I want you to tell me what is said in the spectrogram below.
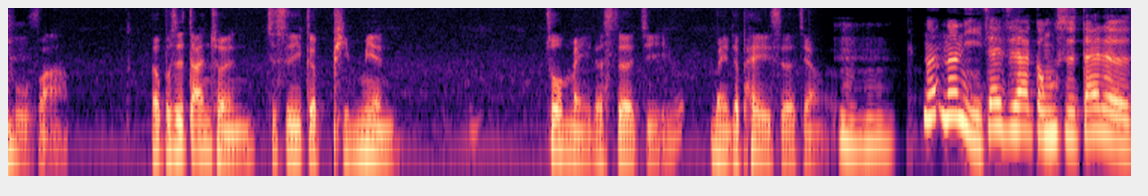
出发，嗯、而不是单纯只是一个平面做美的设计、美的配色这样。嗯嗯，那那你在这家公司待了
